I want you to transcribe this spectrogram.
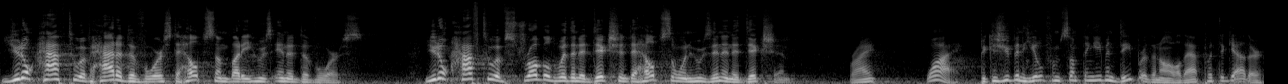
You don't have to have had a divorce to help somebody who's in a divorce. You don't have to have struggled with an addiction to help someone who's in an addiction, right? Why? Because you've been healed from something even deeper than all of that put together.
